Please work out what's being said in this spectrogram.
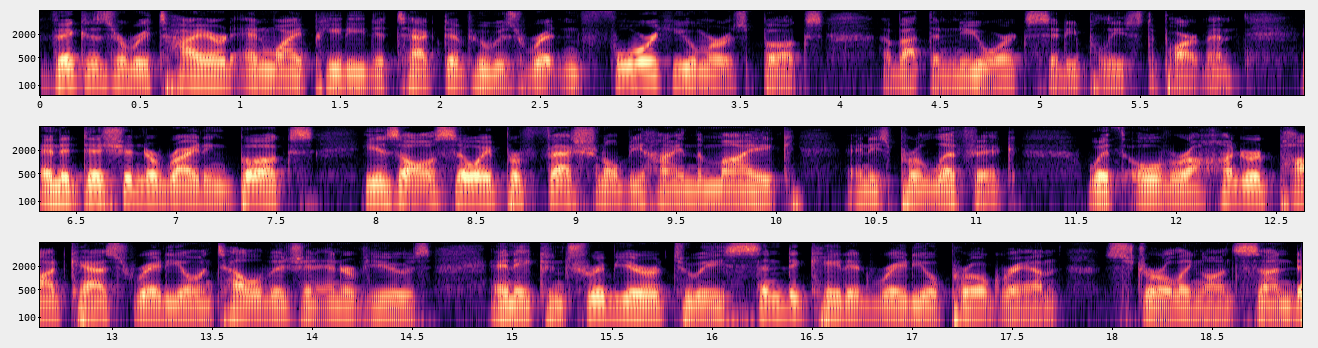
Vic is a retired NYPD detective who has written four humorous books about the New York City Police Department. In addition to writing books, he is also a professional behind the mic, and he's prolific, with over 100 podcast, radio, and television interviews, and a contributor to a syndicated radio program, Sterling on Sunday.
